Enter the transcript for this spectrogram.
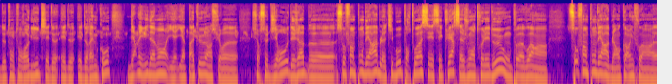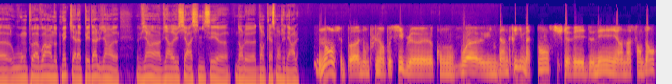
de tonton Roglic et de et de et de Remco. Bien évidemment, il n'y a, pas que hein, sur sur ce Giro. Déjà, sauf impondérable, Thibaut, pour toi, c'est clair, ça joue entre les deux. On peut un sauf impondérable, hein, encore une fois, hein, euh, où on peut avoir un autre mec qui à la pédale vient, euh, vient, vient réussir à s'immiscer euh, dans, le, dans le classement général. Non, c'est pas non plus impossible qu'on voit une dinguerie. Maintenant, si je devais donner un ascendant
